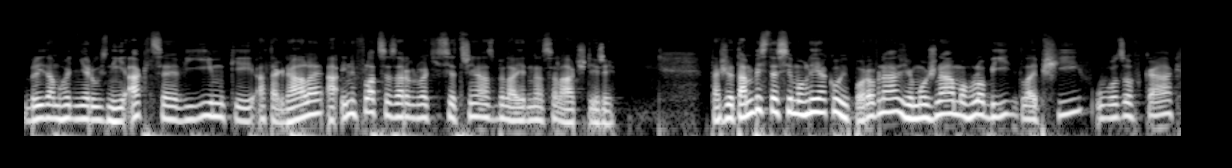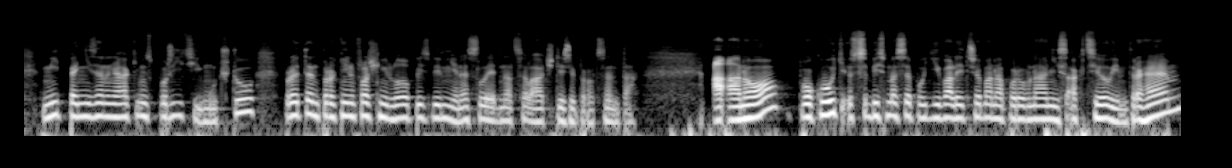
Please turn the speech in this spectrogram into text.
byly tam hodně různé akce, výjimky a tak dále a inflace za rok 2013 byla 1,4%. Takže tam byste si mohli jako porovnat, že možná mohlo být lepší v uvozovkách mít peníze na nějakým spořícím účtu, protože ten protiinflační dluhopis by mě nesl 1,4%. A ano, pokud bychom se podívali třeba na porovnání s akciovým trhem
